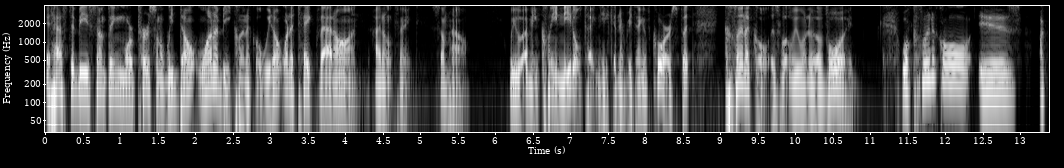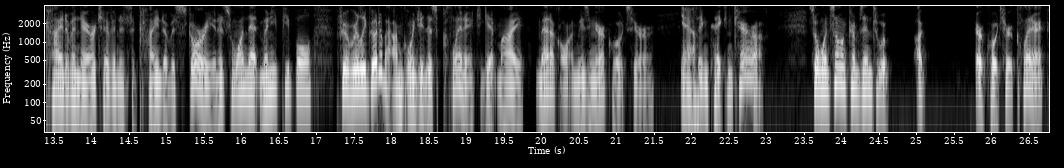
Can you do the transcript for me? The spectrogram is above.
it has to be something more personal. We don't want to be clinical. We don't want to take that on i don't think somehow. We i mean clean needle technique and everything of course but clinical is what we want to avoid. Well, clinical is a kind of a narrative and it's a kind of a story. And it's one that many people feel really good about. I'm going to this clinic to get my medical, I'm using air quotes here, yeah thing taken care of. So when someone comes into a, a air quotes here clinic,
